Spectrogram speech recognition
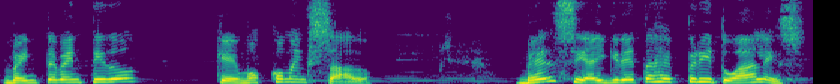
2022 que hemos comenzado. Ver si hay grietas espirituales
